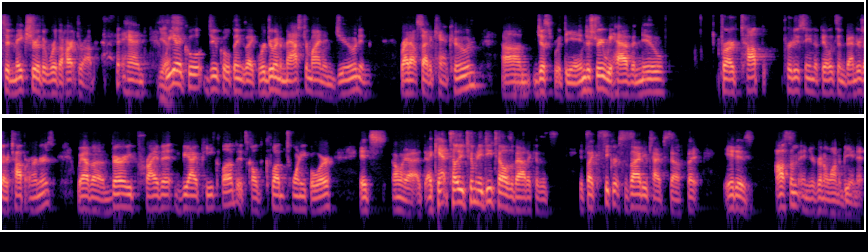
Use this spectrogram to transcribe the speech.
to make sure that we're the heartthrob. and yes. we get cool do cool things like we're doing a mastermind in June and right outside of Cancun. Um, just with the industry, we have a new for our top producing affiliates and vendors, our top earners. We have a very private VIP club. It's called Club 24. It's oh my god, I can't tell you too many details about it because it's it's like secret society type stuff, but it is awesome and you're going to want to be in it.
